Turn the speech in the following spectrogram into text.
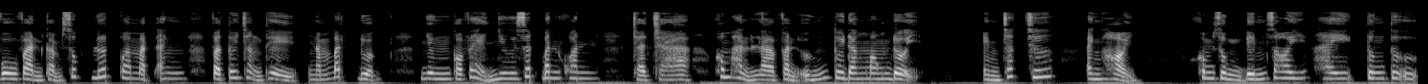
Vô vàn cảm xúc lướt qua mặt anh và tôi chẳng thể nắm bắt được, nhưng có vẻ như rất băn khoăn. Chà chà, không hẳn là phản ứng tôi đang mong đợi. Em chắc chứ? Anh hỏi. Không dùng đến roi hay tương tự?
